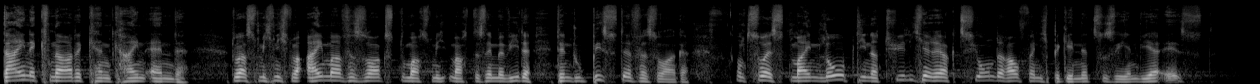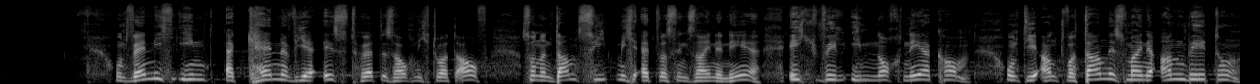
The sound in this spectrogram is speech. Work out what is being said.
Deine Gnade kennt kein Ende. Du hast mich nicht nur einmal versorgt, du machst, mich, machst das immer wieder, denn du bist der Versorger. Und so ist mein Lob die natürliche Reaktion darauf, wenn ich beginne zu sehen, wie er ist. Und wenn ich ihn erkenne, wie er ist, hört es auch nicht dort auf, sondern dann zieht mich etwas in seine Nähe. Ich will ihm noch näher kommen. Und die Antwort dann ist meine Anbetung.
